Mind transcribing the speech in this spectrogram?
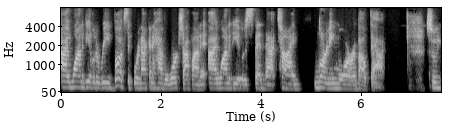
I want to be able to read books if we're not going to have a workshop on it. I want to be able to spend that time learning more about that. So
